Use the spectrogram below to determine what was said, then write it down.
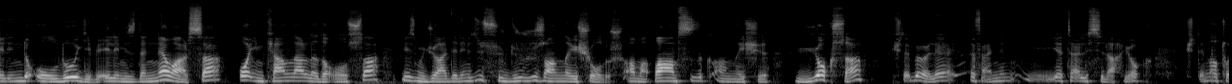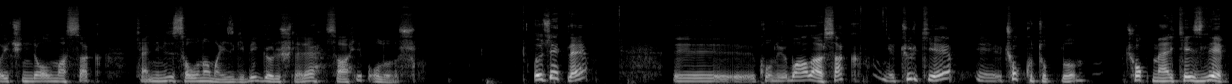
elinde olduğu gibi elimizde ne varsa o imkanlarla da olsa biz mücadelemizi sürdürürüz anlayışı olur. Ama bağımsızlık anlayışı yoksa işte böyle efendim yeterli silah yok. İşte NATO içinde olmazsak kendimizi savunamayız gibi görüşlere sahip olunur. Özetle e, konuyu bağlarsak e, Türkiye e, çok kutuplu, çok merkezli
